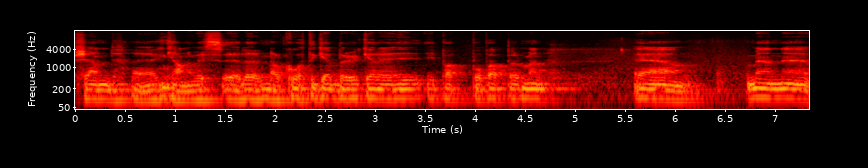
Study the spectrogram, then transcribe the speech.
känd eh, cannabis eller narkotikabrukare i, i papp, på papper. Men, eh, men eh,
